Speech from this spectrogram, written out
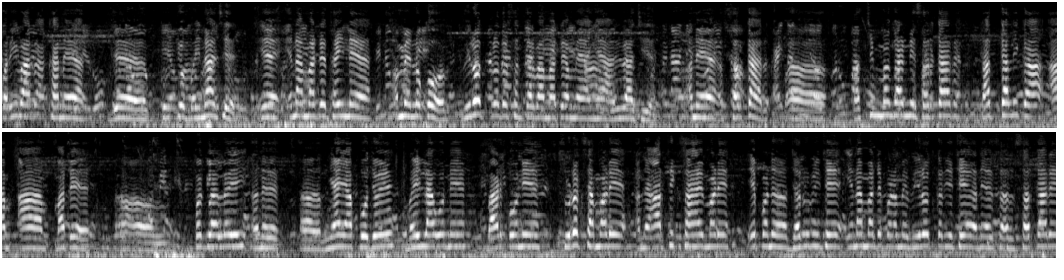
પરિવાર આખાને જે કૃત્યો બન્યા છે, એ એના માટે થઈને અમે લોકો વિરોધ પ્રદર્શન કરવા માટે અમે અહીંયા આવ્યા છીએ. અને સરકાર પશ્ચિમ બંગાળની સરકાર તાત્કાલિક આ માટે પગલાં લઈ અને ન્યાય આપવો જોઈએ. મહિલાઓને, બાળકોને સુરક્ષા મળે અને આર્થિક સહાય મળે એ પણ જરૂરી છે. એના માટે પણ અમે વિરોધ કરીએ છીએ અને સરકારે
